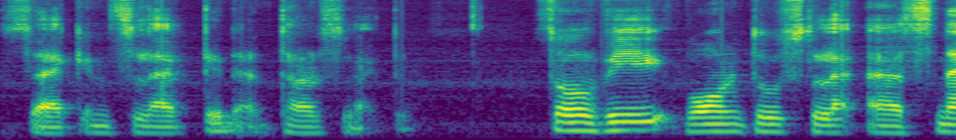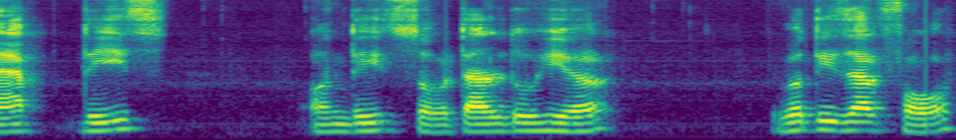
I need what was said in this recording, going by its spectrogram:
second selected and third selected. So we want to uh, snap these on these. So what I'll do here because these are 4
